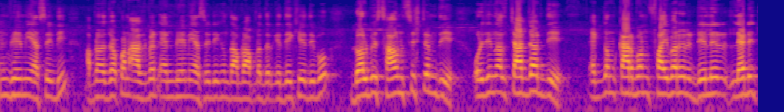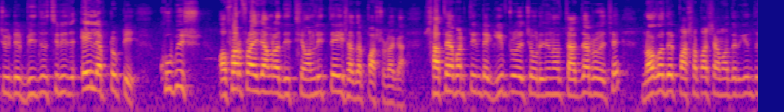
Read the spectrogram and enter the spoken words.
এনভিএমই অ্যাসিডি আপনারা যখন আসবেন এনভিএমই অ্যাসিডি কিন্তু আমরা আপনাদেরকে দেখিয়ে দিব। ডলবি সাউন্ড সিস্টেম দিয়ে অরিজিনাল চার্জার দিয়ে, একদম কার্বন ফাইবারের ডেলের ল্যাডিচুইটের বিজনেস সিরিজ এই ল্যাপটপটি খুবই অফার প্রাইজ আমরা দিচ্ছি অনলি তেইশ হাজার পাঁচশো টাকা। সাথে আবার তিনটে গিফট রয়েছে অরিজিনাল চার্জার রয়েছে। নগদের পাশাপাশি আমাদের কিন্তু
